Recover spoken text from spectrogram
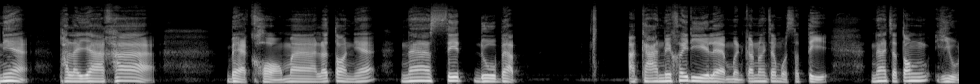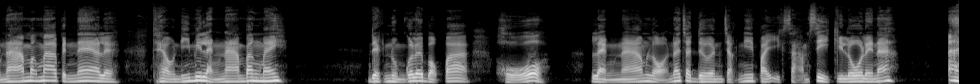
เนี่ยภรรยาข้าแบกของมาแล้วตอนเนี้ยหน้าซิดดูแบบอาการไม่ค่อยดีเลยเหมือนกำลังจะหมดสติ น่าจะต้องหิวน้ำมากๆเป็นแน่เลย แถวนี้มีแหล่งน้ำบ้างไหม เด็กหนุ่มก็เลยบอกว่า โห แหล่งน้ำหรอ น่าจะเดินจากนี่ไปอีก 3-4 กิโลเลยนะ อะ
